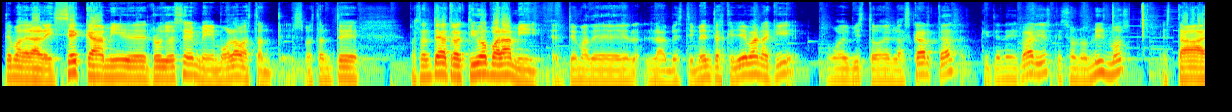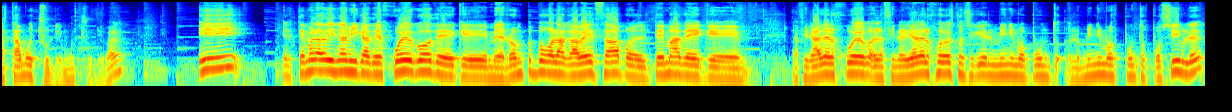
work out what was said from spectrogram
tema de la ley seca, a mí el rollo ese me mola bastante. Es bastante, bastante atractivo para mí. El tema de las vestimentas que llevan aquí, como habéis visto en las cartas, aquí tenéis varios que son los mismos. Está, está muy chuli, muy chuli, ¿vale? Y el tema de la dinámica de juego, de que me rompe un poco la cabeza por el tema de que la, final del juego, la finalidad del juego es conseguir los mínimos puntos posibles.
